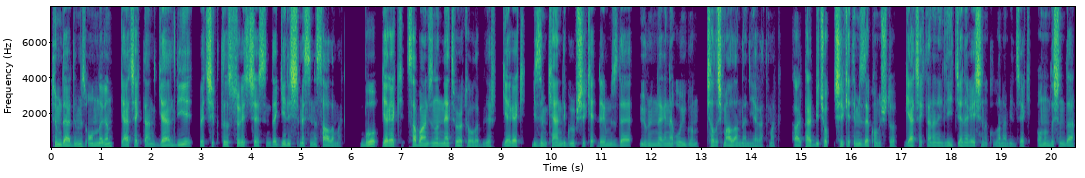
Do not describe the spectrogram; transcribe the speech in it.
tüm derdimiz onların gerçekten geldiği ve çıktığı süreç içerisinde gelişmesini sağlamak. Bu gerek Sabancı'nın network'ü olabilir, gerek bizim kendi grup şirketlerimizde ürünlerine uygun çalışma alanlarını yaratmak. Alper birçok şirketimizle konuştu. Gerçekten hani lead generation'ı kullanabilecek. Onun dışında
